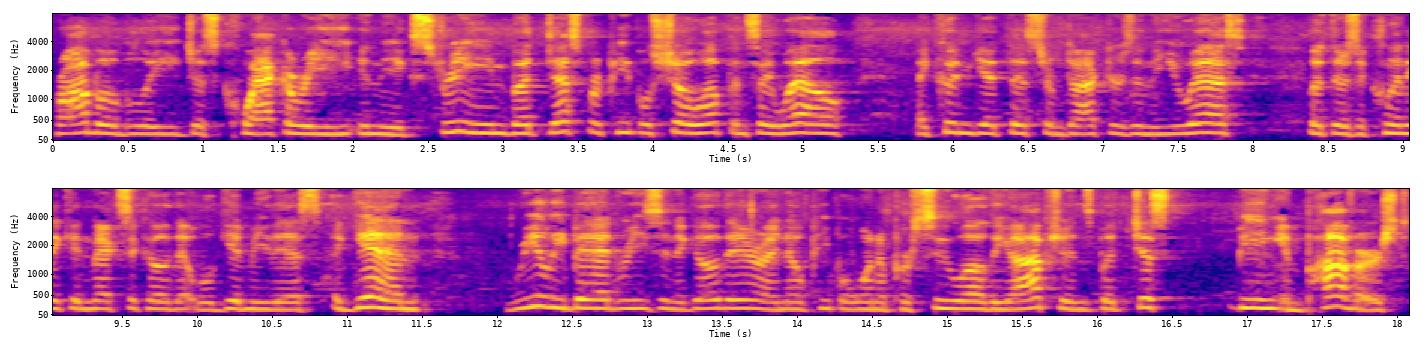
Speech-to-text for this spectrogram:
Probably just quackery in the extreme, but desperate people show up and say, well, I couldn't get this from doctors in the US, but there's a clinic in Mexico that will give me this. Again, really bad reason to go there. I know people want to pursue all the options, but just being impoverished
